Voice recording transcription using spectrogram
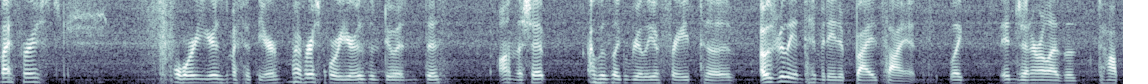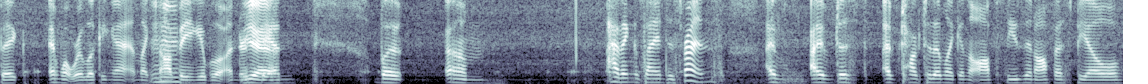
My first four years, my fifth year, my first four years of doing this on the ship, I was like really afraid to, I was really intimidated by science, like in general as a topic and what we're looking at and like not Mhm. being able to understand. But um, having scientist friends, I've I've just I've talked to them like in the off season, off SPL,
